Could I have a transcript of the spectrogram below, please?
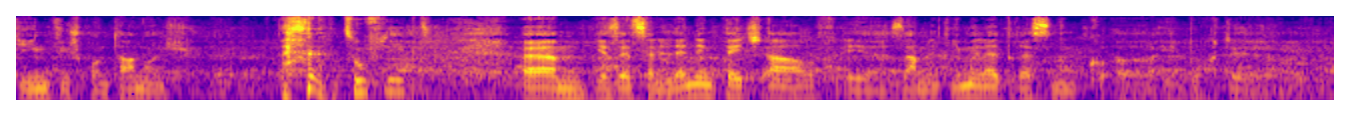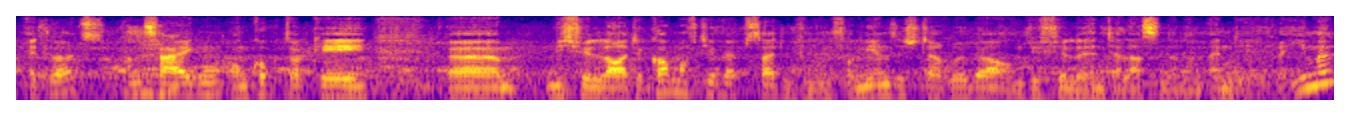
die irgendwie spontan euch zufliegt. Ähm, ihr setzt eine Landingpage auf, ihr sammelt E-Mail-Adressen, äh, ihr bucht äh, AdWords-Anzeigen und guckt, okay, äh, wie viele Leute kommen auf die Website, wie viele informieren sich darüber und wie viele hinterlassen dann am Ende ihre E-Mail.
